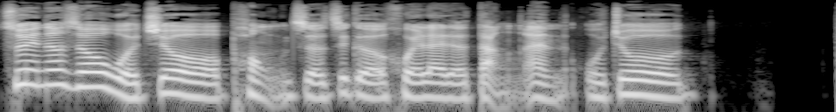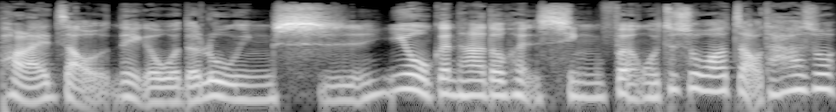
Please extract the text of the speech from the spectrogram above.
所以那时候我就捧着这个回来的档案，我就。跑来找那个我的录音师，因为我跟他都很兴奋，我就说我要找他，他说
